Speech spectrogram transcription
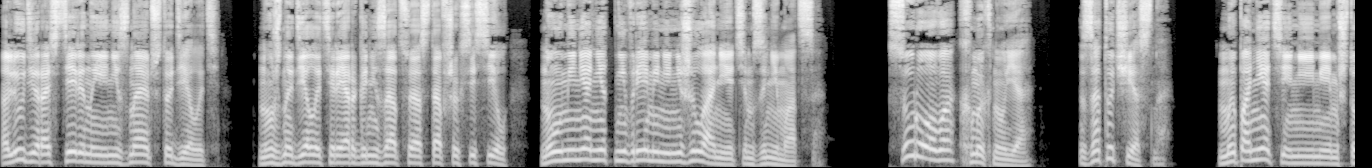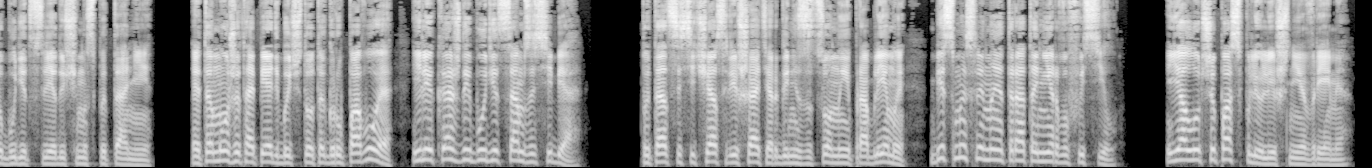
люди растеряны и не знают, что делать. Нужно делать реорганизацию оставшихся сил, но у меня нет ни времени, ни желания этим заниматься». «Сурово», — хмыкнул я. «Зато честно. Мы понятия не имеем, что будет в следующем испытании. Это может опять быть что-то групповое, или каждый будет сам за себя. Пытаться сейчас решать организационные проблемы – бессмысленная трата нервов и сил. Я лучше посплю лишнее время.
